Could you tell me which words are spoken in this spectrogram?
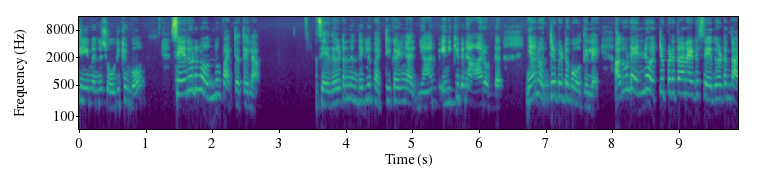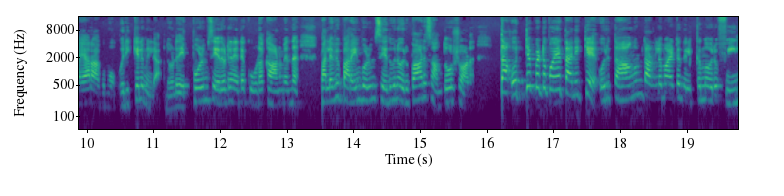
ചെയ്യും എന്ന് ചോദിക്കുമ്പോൾ സേതുവേട്ടന് ഒന്നും പറ്റത്തില്ല. സേതുവേട്ടൻ എന്തെങ്കിലും പറ്റിക്കഴിഞ്ഞാൽ ഞാൻ എനിക്ക് പിന്നെ ആരുണ്ട്? ഞാൻ ഒറ്റപ്പെട്ടു പോകത്തില്ലേ? അതുകൊണ്ട് എന്നെ ഒറ്റപ്പെടുത്താനായിട്ട് സേതുവേട്ടൻ തയ്യാറാകുമോ? ഒരിക്കലുമില്ല. അതുകൊണ്ട് എപ്പോഴും സേതുവേട്ടൻ എന്റെ കൂടെ കാണുമെന്ന് പലവി പറയുമ്പോഴും സേതുവിന് ഒരുപാട് സന്തോഷമാണ്. ഒറ്റപ്പെട്ടു പോയ തനിക്ക് ഒരു താങ്ങും തണലുമായിട്ട് നിൽക്കുന്ന ഒരു ഫീൽ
